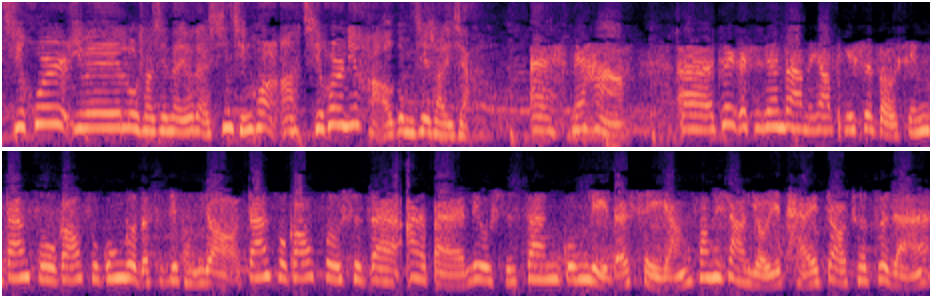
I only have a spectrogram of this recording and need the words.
齐辉儿，因为路上现在有点新情况啊。齐辉儿你好，给我们介绍一下。哎，你好，呃，这个时间段呢，要提示走行丹阜高速公路的司机朋友，丹阜高速是在二百六十三公里的沈阳方向有一台轿车自燃，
